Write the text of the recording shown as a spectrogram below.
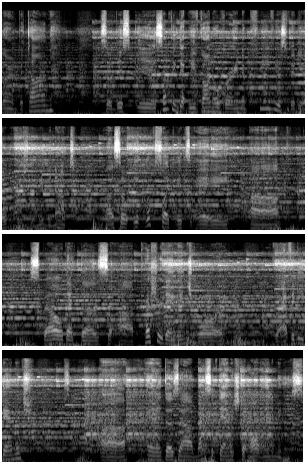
Learn Baton. So this is something that we've gone over in a previous video, actually maybe not. Uh, so it looks like it's a uh, spell that does uh, pressure damage or gravity damage, uh, and it does uh, massive damage to all enemies.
